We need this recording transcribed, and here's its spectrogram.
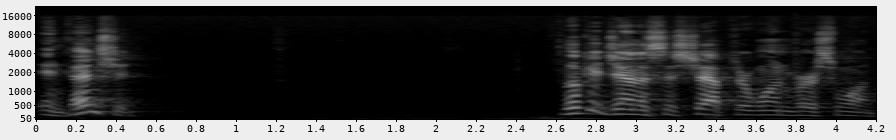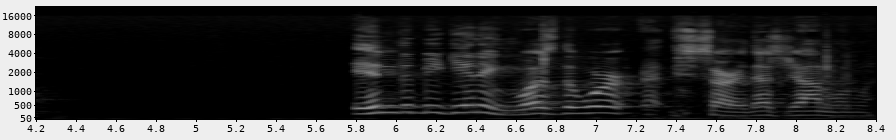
invention. Look at Genesis chapter 1, verse 1. In the beginning was the Word. Uh, sorry, that's John 1 1.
